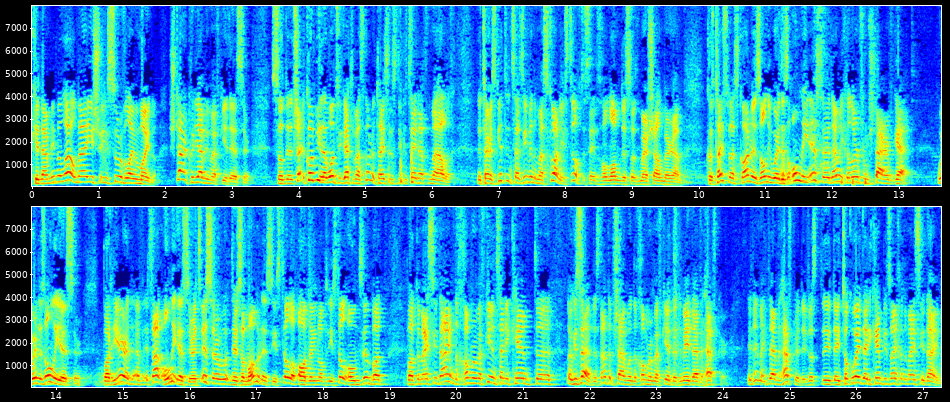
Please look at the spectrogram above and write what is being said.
kedarmin alel ma yishu yisur v'lay mamayno. Shtar could have mafkia iser. So the, it could be that once you get to maskona, Taisus you could say that's mahalach. The Taris Gittin says even the maskona, you still have to say this whole lomdus of Marshal Meram because Taisus maskona is only where there's only iser. Then we can learn from shtar of get where there's only Isser. But here, it's not only Isser, it's Isser, there's a moment, he still, oh, he still owns him, but but the Maisidayim, the Chomer Mefkin said he can't, uh, like I said, it's not the Pshat when the Chomer Mefkin that they made David Hefker. They didn't make David Hefker, they just, they, they took away that he can't be Zeich in the Maisidayim.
